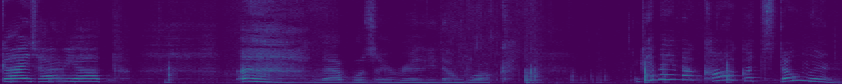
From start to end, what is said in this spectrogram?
Guys, hurry up. Was a really long walk. Get me my car got stolen.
